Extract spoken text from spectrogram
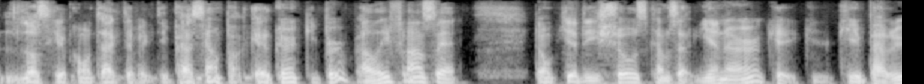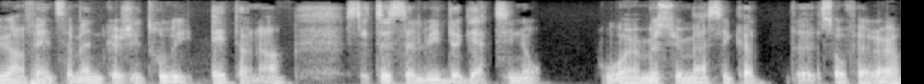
lorsqu'il y a contact avec des patients par quelqu'un qui peut parler français. Donc, il y a des choses comme ça. Il y en a un qui est paru en fin de semaine que j'ai trouvé étonnant. C'était celui de Gatineau ou un monsieur Massicotte, euh, sauf erreur,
